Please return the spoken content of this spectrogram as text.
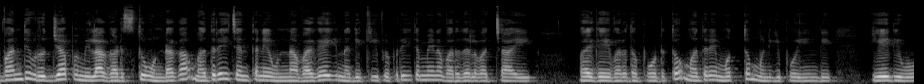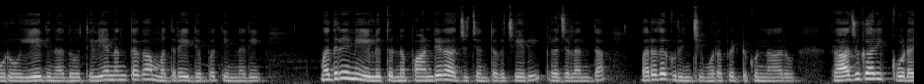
వంది వృద్ధాపం ఇలా గడుస్తూ ఉండగా మదురై చెంతనే ఉన్న వగై నదికి విపరీతమైన వరదలు వచ్చాయి. వైగై వరద పోటుతో మదురై మొత్తం మునిగిపోయింది. ఏది ఊరో ఏది నదో తెలియనంతగా మదురై దెబ్బతిన్నది మదురైని ఏలుతున్న పాండ్యరాజు చెంతకు చేరి ప్రజలంతా వరద గురించి మొరపెట్టుకున్నారు. రాజుగారికి కూడా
